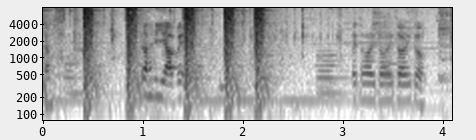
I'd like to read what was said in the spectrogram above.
ラスト二人やべハイトハイトハイトハイトナイスナイスナイスナイス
